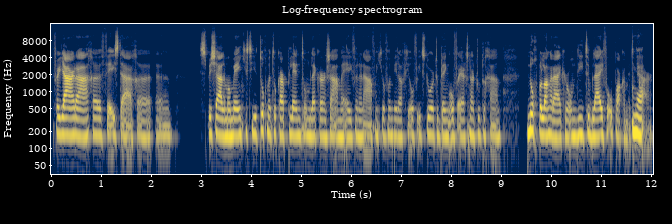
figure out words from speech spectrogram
verjaardagen, feestdagen, eh, speciale momentjes die je toch met elkaar plant om lekker samen even een avondje of een middagje of iets door te brengen of ergens naartoe te gaan. Nog belangrijker om die te blijven oppakken met Ja.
